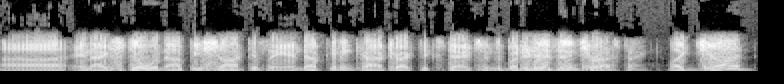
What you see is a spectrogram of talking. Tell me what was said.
uh, and I still would not be shocked if they end up getting contract extensions. But it is interesting. Like Judd,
